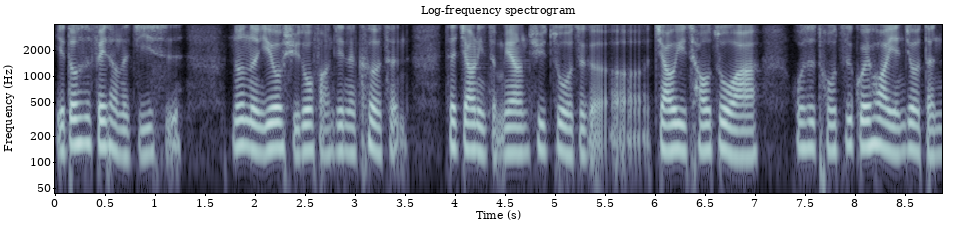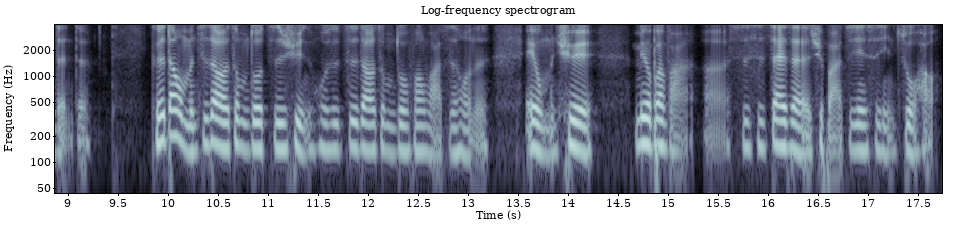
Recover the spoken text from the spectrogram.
也都是非常的及时。然后呢，也有许多房间的课程在教你怎么样去做这个呃交易操作啊，或是投资规划研究等等的。可是当我们知道了这么多资讯，或是知道这么多方法之后呢，诶，我们却没有办法呃实实在在的去把这件事情做好。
